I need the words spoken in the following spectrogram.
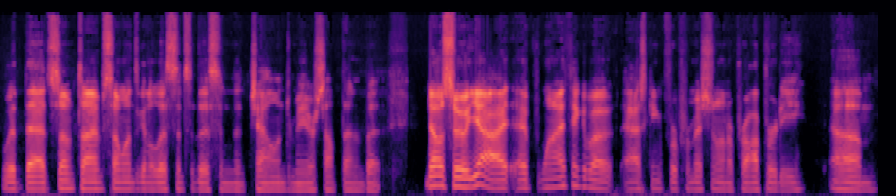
with that. Sometimes someone's going to listen to this and then challenge me or something. But no, so yeah, I, if, when I think about asking for permission on a property, um,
